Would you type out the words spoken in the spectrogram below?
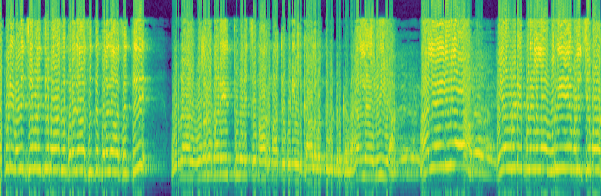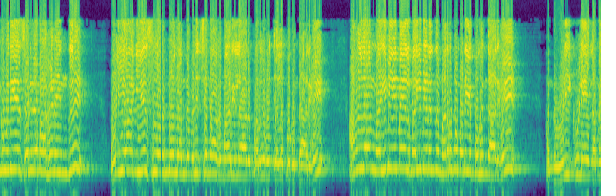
அப்படி வெளிச்ச வெளிச்சமாக பிரகாசித்து பிரகாசித்து ஒரு நாள் உலகம் அனைத்து வெளிச்சமாக மாற்றக்கூடிய ஒரு காலம் வந்து கொண்டிருக்கிறது. தேவனுடைய பிள்ளைகள் எல்லாம் ஒரே வெளிச்சமாக ஒரே சரீரமாக இணைந்து ஒளியாகி இயேசு வரும்போது அந்த வெளிச்சமாக மாறி எல்லாரும் பரலவம் செல்ல புகுந்தார்கள். அவள்தான் மகிமையின் மேல் மகிமையடைந்து மர்மமடைய புகுந்தார்கள். அந்த ஒளிக்குள்ளே நம்மை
